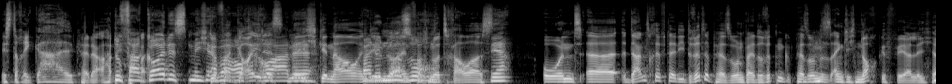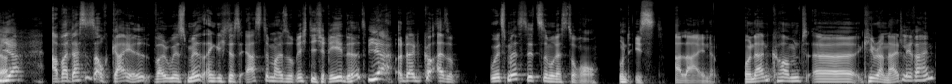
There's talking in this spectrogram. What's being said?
ist doch egal, keine Ahnung. Du vergeudest mich du aber vergeudest auch gerade. mich, genau, indem du, du einfach so nur trauerst. Ja. Und äh, dann trifft er die dritte Person. Bei der dritten Person ist es eigentlich noch gefährlicher. Ja. Aber das ist auch geil, weil Will Smith eigentlich das erste Mal so richtig redet. Ja. Und dann, also Will Smith sitzt im Restaurant und isst alleine. Und dann kommt äh, Kira Knightley rein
